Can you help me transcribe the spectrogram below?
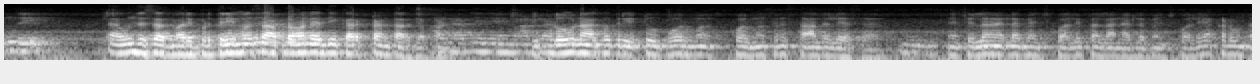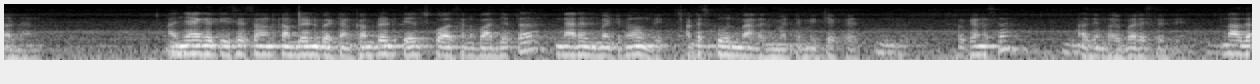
ఉంది. సార్ మరి ఇప్పుడు త్రీ మంత్స్ ఆపడం అనేది కరెక్ట్ అంటారు చెప్పండి. ఇప్పుడు నాకు three two four months four months నుంచి సాలరీ లేదు సార్. ఉం. నేను పిల్లల్ని ఎట్లా పెంచుకోవాలి పిల్లల్ని ఎట్లా పెంచుకోవాలి అక్కడ ఉండాలి నేను. అన్యాయంగా తీసేసామని కంప్లైంట్ పెట్టాను. కంప్లైంట్ తీర్చుకోవాల్సిన బాధ్యత మేనేజ్మెంట్ మీద ఉంది. అంటే స్కూల్ మేనేజ్మెంట్ మీకు చెప్పేది. ఓకేనా సార్? అది మరి పరిస్థితి నాది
